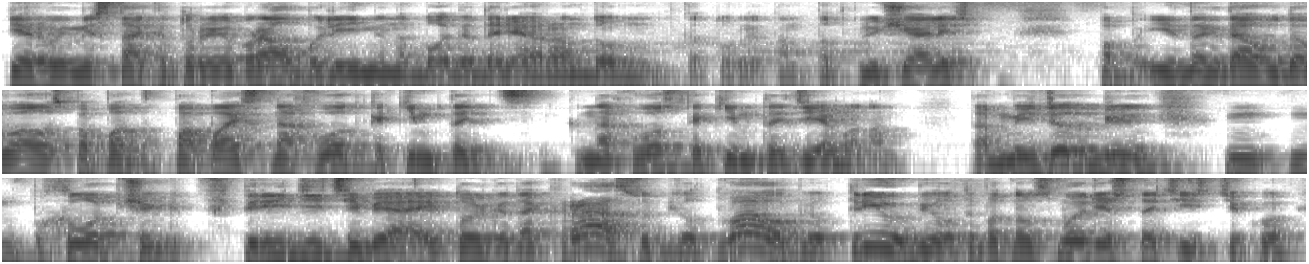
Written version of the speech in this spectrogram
первые места, которые я брал, были именно благодаря рандомам, которые там подключались. Иногда удавалось попасть на хвост каким-то на хвост каким-то демоном. Там идет хлопчик впереди тебя и только так раз убил, два убил, три убил. Ты потом смотришь статистику.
